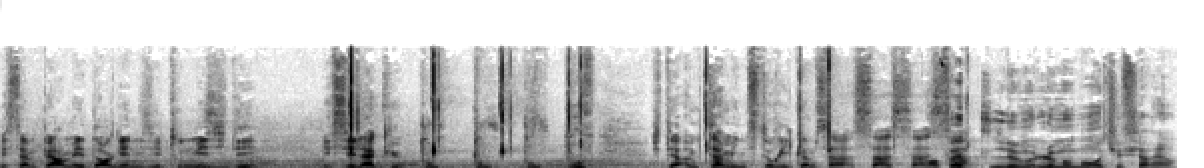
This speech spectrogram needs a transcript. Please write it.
et ça me permet d'organiser toutes mes idées. Et c'est là que pouf, pouf, pouf, pouf. J'étais, ah, putain, mais une story comme ça, ça, ça, En ça. fait, le, le moment où tu fais rien.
